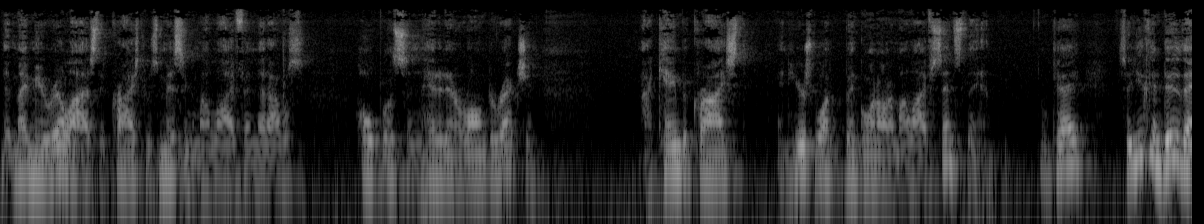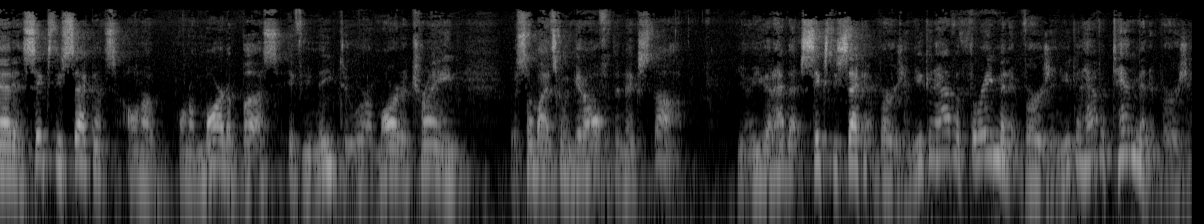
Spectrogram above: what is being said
that made me realize that Christ was missing in my life and that I was hopeless and headed in a wrong direction. I came to Christ, and here's what's been going on in my life since then. Okay? So you can do that in 60 seconds on a, on a MARTA bus if you need to, or a MARTA train with somebody that's going to get off at the next stop. You know, you got to have that 60 second version. You can have a three minute version. You can have a 10 minute version.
